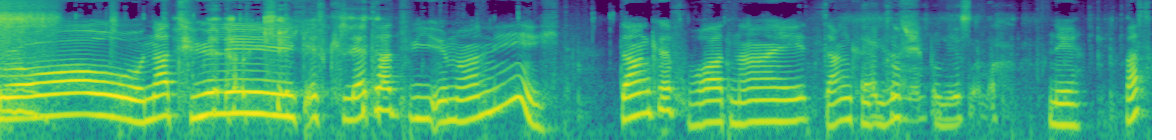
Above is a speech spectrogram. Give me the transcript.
Bro, natürlich. Es klettert wie immer nicht. Danke, Fortnite. Danke, Ja, dieses komm, Spiel. probier's nochmal. Nee. Was?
